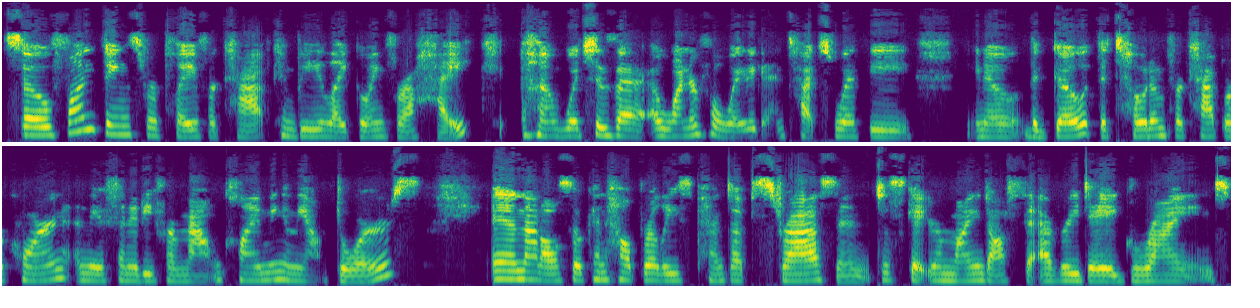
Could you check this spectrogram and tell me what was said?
So fun things for play for CAP can be like going for a hike, which is a, a, wonderful way to get in touch with the, you know, the goat, the totem for Capricorn and the affinity for mountain climbing and the outdoors. And that also can help release pent up stress and just get your mind off the everyday grind.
